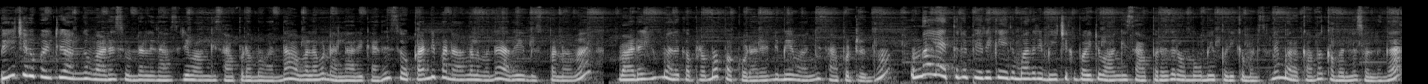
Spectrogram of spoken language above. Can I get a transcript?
பீச்சுக்கு போயிட்டு அங்கே வடை சுண்டல் ஏதாவது சரி வாங்கி சாப்பிடாம வந்தால் அவ்வளவு நல்லா இருக்காது. ஸோ கண்டிப்பாக நாங்களும் வந்து அதையும் மிஸ் பண்ணாமல் வடையும் அதுக்கப்புறமா பக்கோடா ரெண்டுமே வாங்கி சாப்பிட்ருந்தோம் உங்களால் உங்களில் எத்தனை பேருக்கு இது மாதிரி பீச்சுக்கு போயிட்டு வாங்கி சாப்பிட்றது ரொம்பவுமே பிடிக்கும்னு சொல்லி மறக்காமல் கமெண்ட்ல சொல்லுங்கள்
